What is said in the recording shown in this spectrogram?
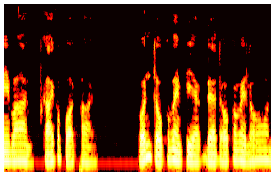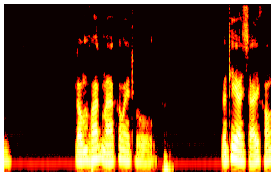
มีบ้าน กายก็ปลอดภัยฝนตกก็ไม่เปียก แดดออกก็ไม่ร้อน ลมพัดมาก็ไม่ถูก เป็นที่อาศัยของ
